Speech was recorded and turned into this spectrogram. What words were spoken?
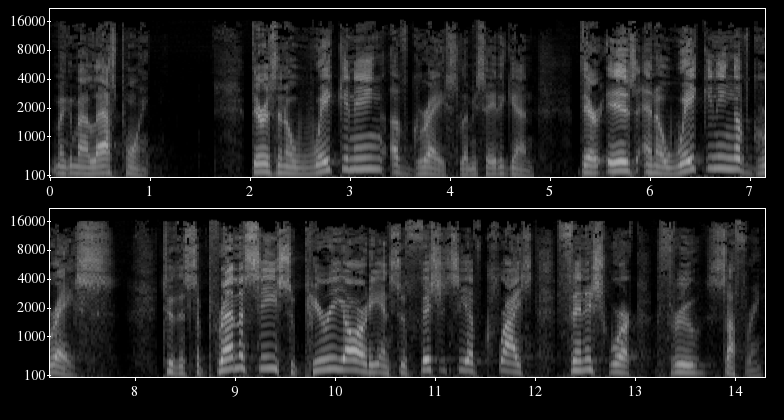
making my last point. There is an awakening of grace. Let me say it again. There is an awakening of grace to the supremacy, superiority, and sufficiency of Christ's finished work through suffering.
